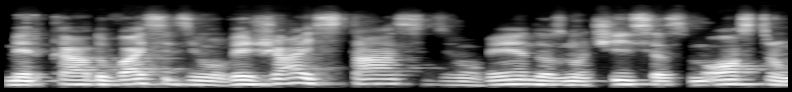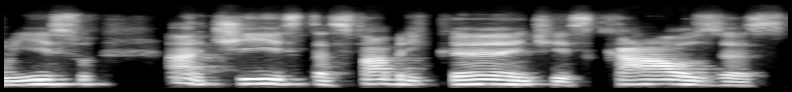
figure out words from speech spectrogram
mercado vai se desenvolver, já está se desenvolvendo, as notícias mostram isso, artistas, fabricantes, causas,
